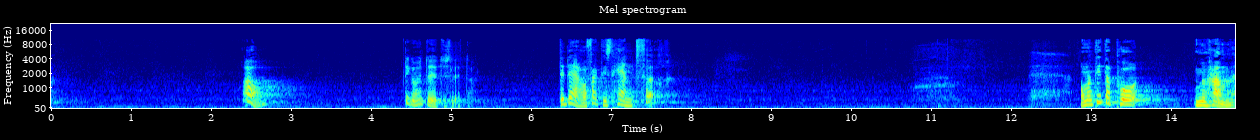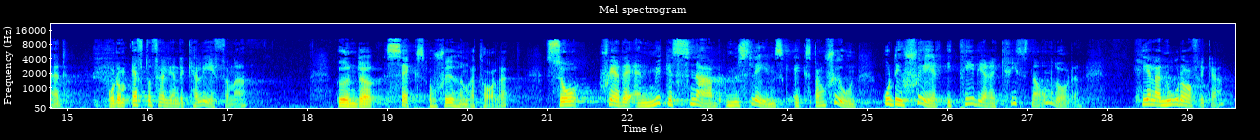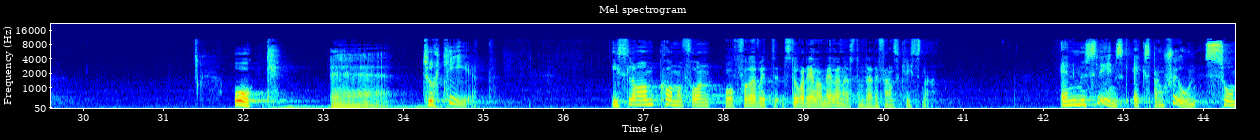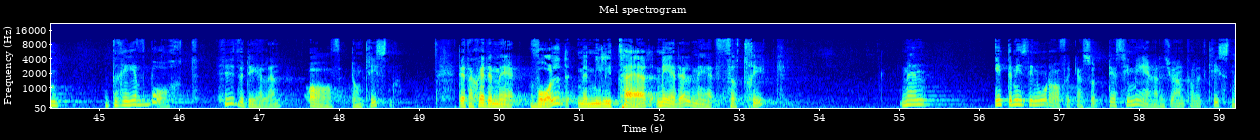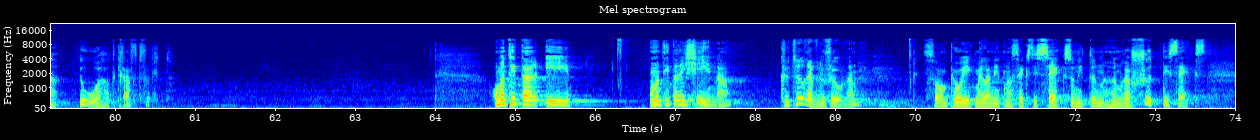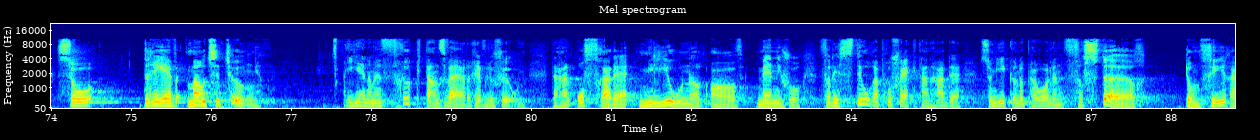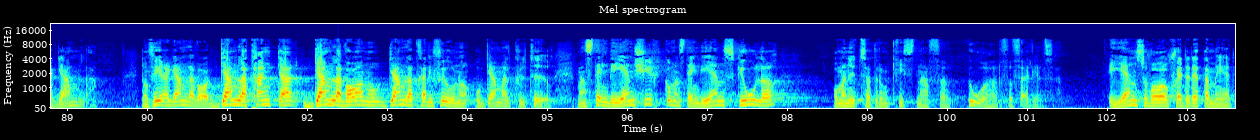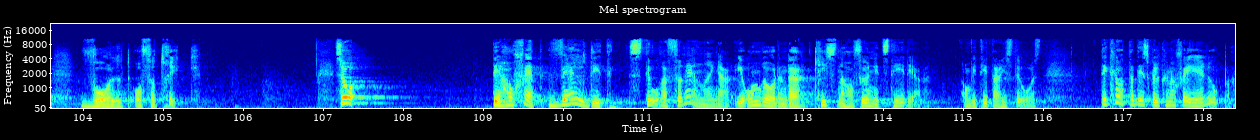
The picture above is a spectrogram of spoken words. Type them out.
Ja, det går inte att utesluta. Det där har faktiskt hänt förr. Om man tittar på Muhammed och de efterföljande kaliferna under 600 och 700-talet så sker det en mycket snabb muslimsk expansion och det sker i tidigare kristna områden. Hela Nordafrika och eh, Turkiet. Islam kommer från, och för övrigt stora delar av Mellanöstern där det fanns kristna en muslimsk expansion som drev bort huvuddelen av de kristna. Detta skedde med våld, med militär medel, med förtryck. Men inte minst i Nordafrika så decimerades ju antalet kristna oerhört kraftfullt. Om man tittar i, om man tittar i Kina, kulturrevolutionen, som pågick mellan 1966 och 1976 så drev Mao Zedong igenom en fruktansvärd revolution där han offrade miljoner av människor för det stora projekt han hade som gick under parollen Förstör de fyra gamla. De fyra gamla var gamla tankar, gamla vanor, gamla traditioner och gammal kultur. Man stängde igen kyrkor, man stängde igen skolor och man utsatte de kristna för oerhörd förföljelse. Igen så var, skedde detta med våld och förtryck. Så det har skett väldigt stora förändringar i områden där kristna har funnits tidigare, om vi tittar historiskt. Det är klart att det skulle kunna ske i Europa.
